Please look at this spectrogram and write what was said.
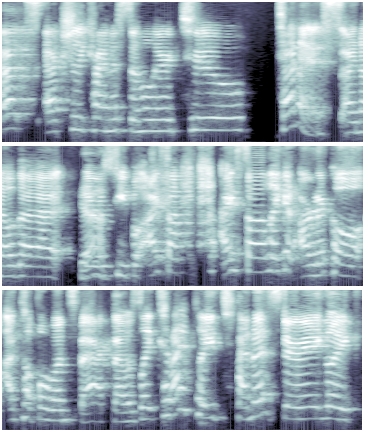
that's actually kind of similar to tennis. I know that yeah. there was people I saw I saw like an article a couple months back that was like, "Can I play tennis during like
